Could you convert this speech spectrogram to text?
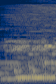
Música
